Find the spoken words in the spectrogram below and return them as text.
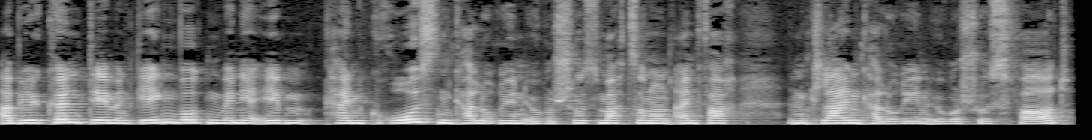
aber ihr könnt dem entgegenwirken, wenn ihr eben keinen großen Kalorienüberschuss macht, sondern einfach einen kleinen Kalorienüberschuss fahrt.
